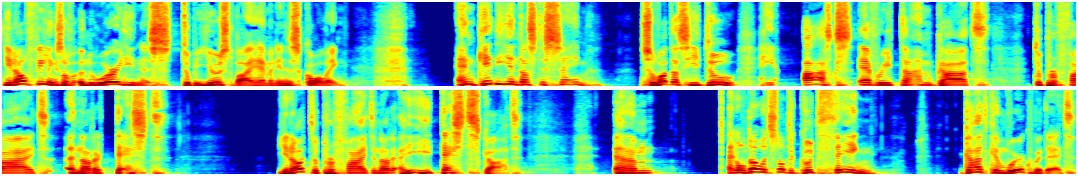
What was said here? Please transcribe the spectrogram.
you know, feelings of unworthiness to be used by Him and in His calling. And Gideon does the same. So, what does he do? He asks every time God to provide another test. you know, to provide another. He, he tests God. Um, and although it's not a good thing, God can work with that.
